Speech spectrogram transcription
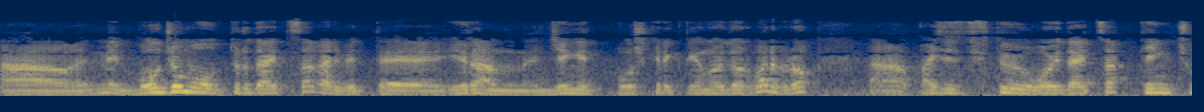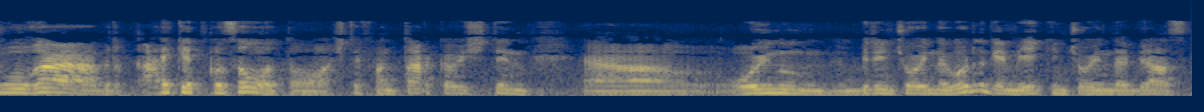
эми болжомол түрдө айтсак албетте иран жеңет болуш керек деген ойлор бар бирок позитивдүү ойду айтсак тең чыгууга бир аракет кылса болот ооба штефан тарковичтин оюнун биринчи оюнда көрдүк эми экинчи оюнда бир аз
